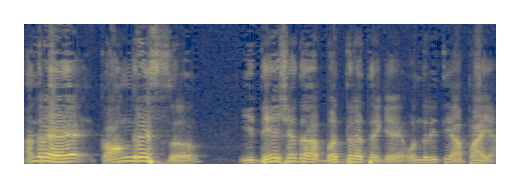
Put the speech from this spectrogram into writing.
ಅಂದ್ರೆ ಕಾಂಗ್ರೆಸ್ ಈ ದೇಶದ ಭದ್ರತೆಗೆ ಒಂದು ರೀತಿ ಅಪಾಯ.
